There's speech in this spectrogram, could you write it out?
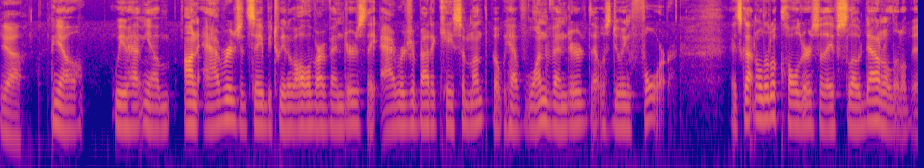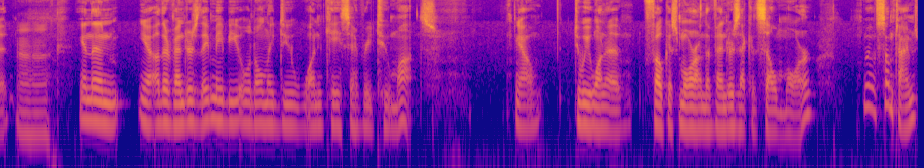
Yeah. you know, we have, you know, on average, I'd say between all of our vendors, they average about a case a month, but we have one vendor that was doing four. It's gotten a little colder, so they've slowed down a little bit. Mm-hmm. And then, you know, other vendors, they maybe would only do one case every two months. You know, do we want to focus more on the vendors that can sell more? Well, sometimes,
